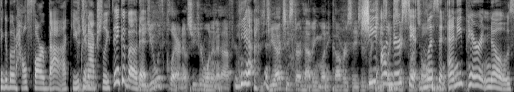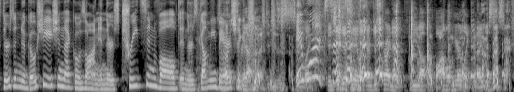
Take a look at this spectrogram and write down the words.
think about how far back you Did can you- actually think about it Did you with Claire? Now she's your one and a half year old. Yeah. Did you actually start having money conversations? she she's like understands listen any parent knows there's a negotiation that goes on and there's treats involved and there's gummy So did bears she to get to? Did you just say It like, works. Did just say like, "I'm just trying to feed off a bottle here"? Like, can I just, just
